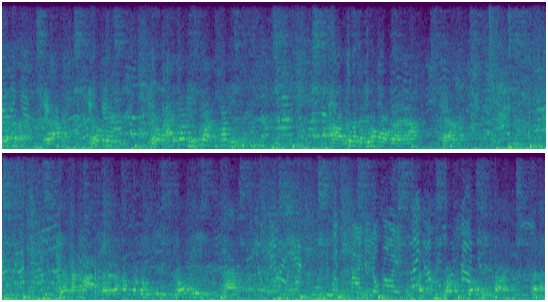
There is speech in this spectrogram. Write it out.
นะครับเดี๋ยวเก็บเดี๋ยวขายก้อนหินก่อนก้อนหินอ่าช่วยกันยกออกเลยนะครับเดี๋ยวกันบาดเลยแล้วก็กระดูกอีกล้มอีกนะชายช่วยยกหน่อยยกยกหินหน่อยเออ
